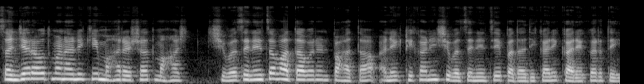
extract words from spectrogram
संजय राऊत म्हणाले की महाराष्ट्रात महा शिवसेनेचं वातावरण पाहता अनेक ठिकाणी शिवसेनेचे पदाधिकारी कार्यकर्ते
